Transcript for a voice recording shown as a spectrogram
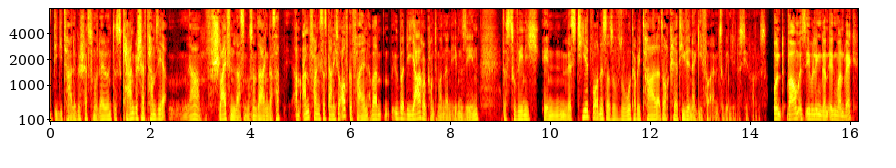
digitale Geschäftsmodell. Und das Kerngeschäft haben sie ja schleifen lassen, muss man sagen. Das hat am Anfang ist das gar nicht so aufgefallen, aber über die Jahre konnte man dann eben sehen, dass zu wenig investiert worden ist, also sowohl Kapital als auch kreative Energie vor allem zu wenig investiert worden ist. Und warum ist Ebeling dann irgendwann weg?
